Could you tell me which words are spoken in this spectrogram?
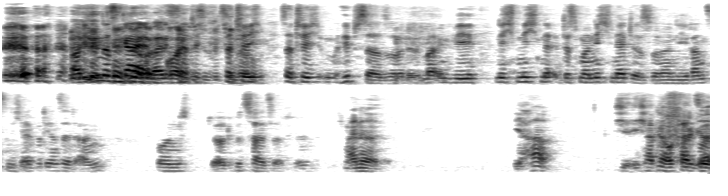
Aber die finden das geil, Nur weil es natürlich, ist natürlich, ist natürlich Hipster so. Mal irgendwie nicht, nicht, dass man nicht nett ist, sondern die ranzen dich einfach die ganze Zeit an. Und ja, du bezahlst dafür. Ich meine, ja, ich, ich habe mir auch gerade so,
